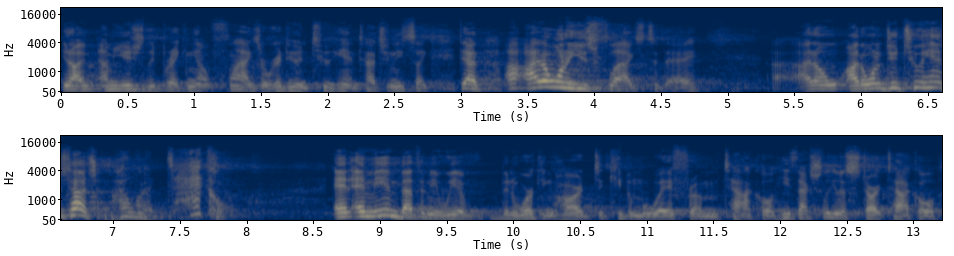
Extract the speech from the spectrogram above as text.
you know, I'm, I'm usually breaking out flags, or we're doing two hand touch. And he's like, Dad, I, I don't want to use flags today. I don't, I don't want to do two hand touch. I want to tackle. And, and me and Bethany, we have been working hard to keep him away from tackle. He's actually going to start tackle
